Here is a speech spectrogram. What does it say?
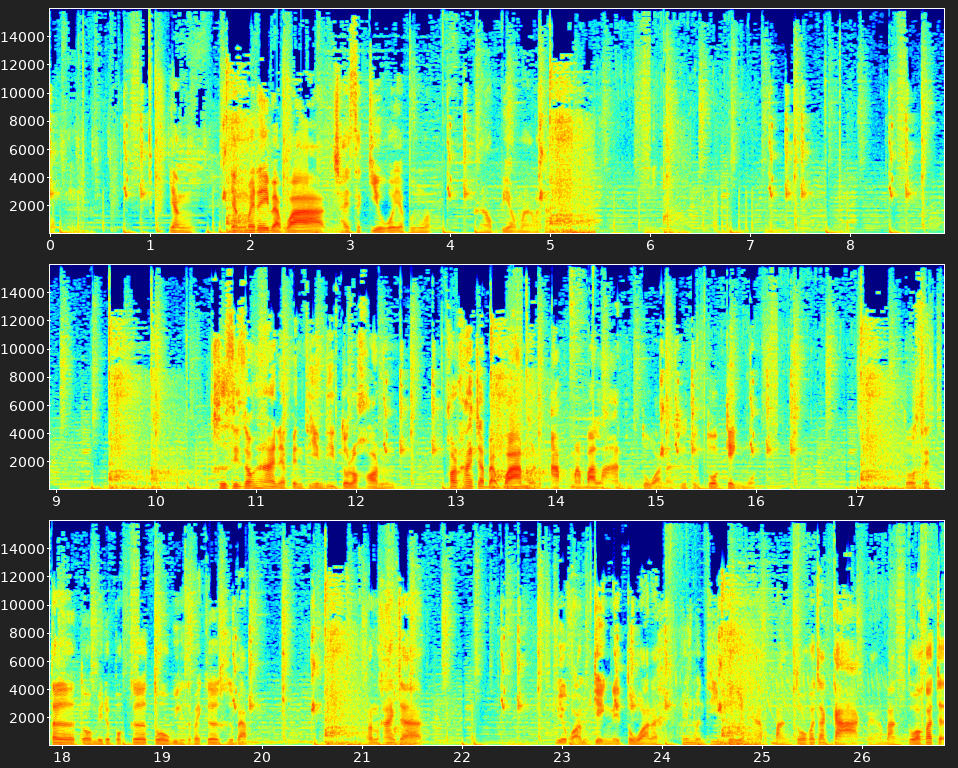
ตบเองยังยังไม่ได้แบบว่าใช้สกิลก็อย่าเพิ่งแบบห้าเปรียวมากแล้วกัน คือซีซั่น5เนี่ยเป็นทีมที่ตัวละครค่อนข้างจะแบบว่าเหมือนอัพมา balance ทุกตัวนะคือทุกตัวเก่งหมด ตัว setter ตัว middle blocker ตัว wing spiker คือแบบค่อนข้างจะมีความเก่งในตัวนะ ไม่เหมือนทีมอื่นนะครับ บางตัวก็จะกากนะครับบางตัวก็จะ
